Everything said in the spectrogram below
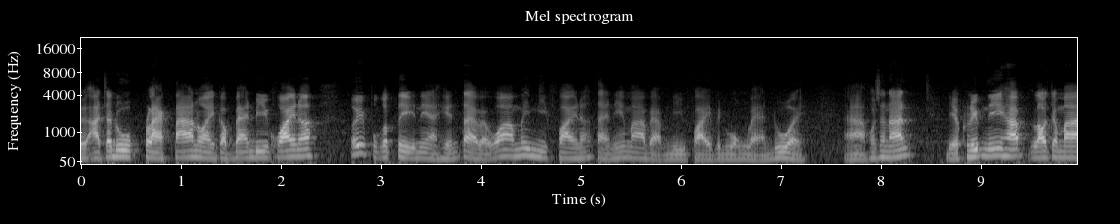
ออาจจะดูแปลกตาหน่อยกับแบรนด์ B ควายเนะ เอ้ยปกติเนี่ยเห็นแต่แบบว่าไม่มีไฟนะแต่นี่มาแบบมีไฟเป็นวงแหวนด้วยอ่าเพราะฉะนั้นเดี๋ยวคลิปนี้ครับเราจะมา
